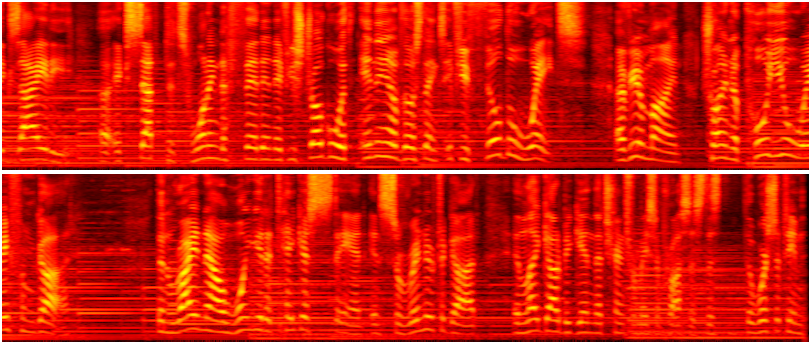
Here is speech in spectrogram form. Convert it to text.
anxiety, uh, acceptance, wanting to fit in, if you struggle with any of those things, if you feel the weight of your mind trying to pull you away from God, then right now I want you to take a stand and surrender to God and let God begin that transformation process. This, the worship team,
